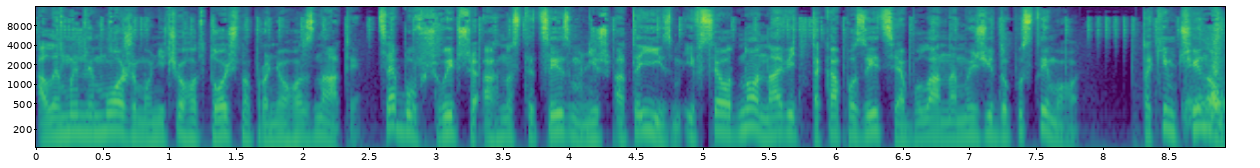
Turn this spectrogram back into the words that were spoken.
але ми не можемо нічого точно про нього знати. Це був швидше агностицизм ніж атеїзм, і все одно навіть така позиція була на межі допустимого. Таким чином,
